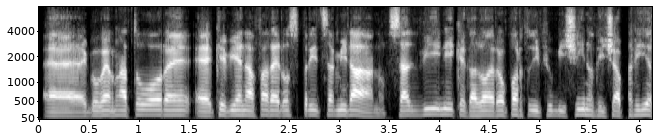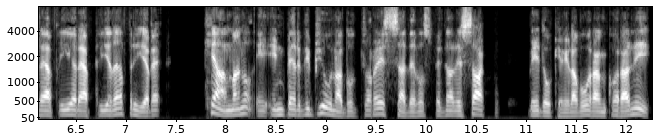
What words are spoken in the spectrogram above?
eh, governatore eh, che viene a fare lo spritz a Milano, Salvini che dall'aeroporto di Fiumicino dice aprire, aprire, aprire, aprire, chiamano e in per di più una dottoressa dell'ospedale Sacco, vedo che lavora ancora lì,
